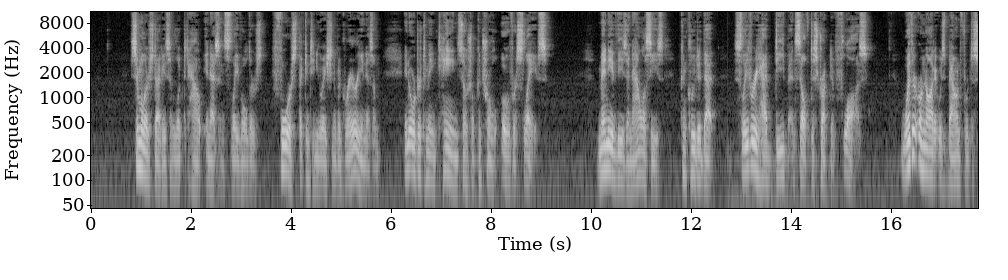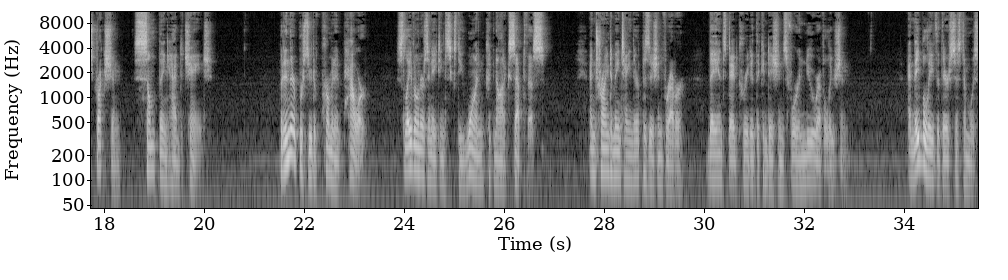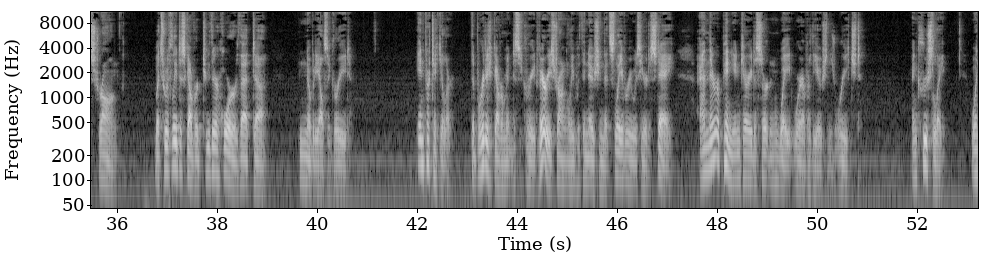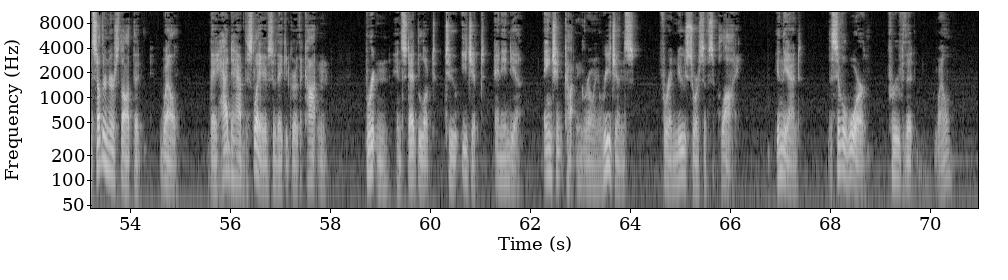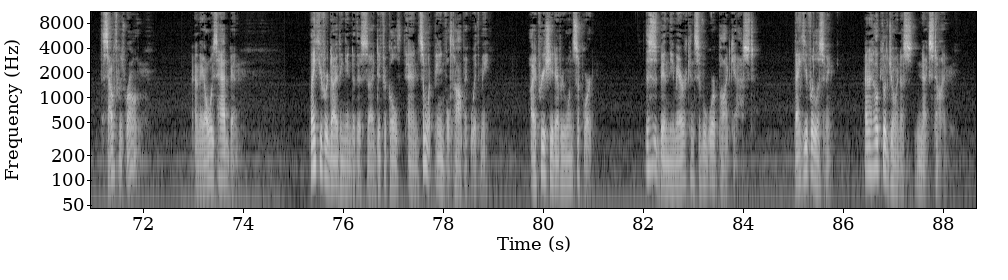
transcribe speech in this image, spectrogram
Similar studies have looked at how, in essence, slaveholders forced the continuation of agrarianism in order to maintain social control over slaves. Many of these analyses concluded that slavery had deep and self destructive flaws. Whether or not it was bound for destruction, something had to change. But in their pursuit of permanent power, slave owners in 1861 could not accept this. And trying to maintain their position forever, they instead created the conditions for a new revolution. And they believed that their system was strong, but swiftly discovered to their horror that uh, Nobody else agreed. In particular, the British government disagreed very strongly with the notion that slavery was here to stay, and their opinion carried a certain weight wherever the oceans reached. And crucially, when Southerners thought that, well, they had to have the slaves so they could grow the cotton, Britain instead looked to Egypt and India, ancient cotton growing regions, for a new source of supply. In the end, the Civil War proved that, well, the South was wrong. And they always had been. Thank you for diving into this uh, difficult and somewhat painful topic with me. I appreciate everyone's support. This has been the American Civil War Podcast. Thank you for listening, and I hope you'll join us next time.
